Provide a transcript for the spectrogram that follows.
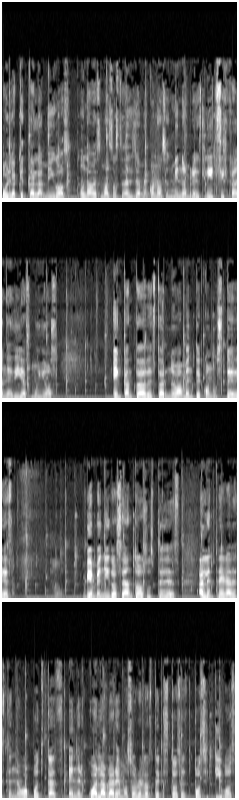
Hola, ¿qué tal amigos? Una vez más ustedes ya me conocen, mi nombre es Litsi Jane Díaz Muñoz. Encantada de estar nuevamente con ustedes. Bienvenidos sean todos ustedes a la entrega de este nuevo podcast en el cual hablaremos sobre los textos expositivos,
